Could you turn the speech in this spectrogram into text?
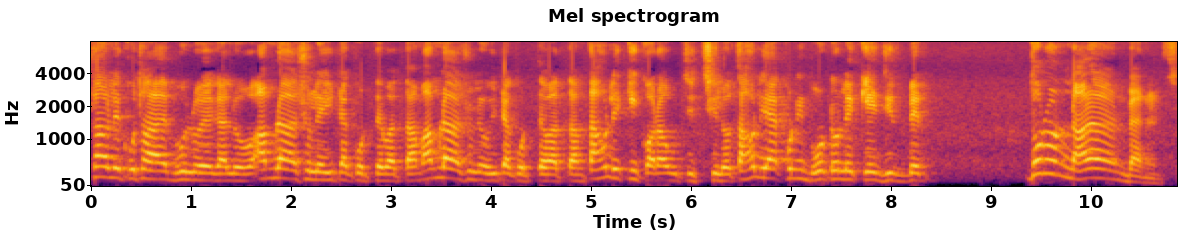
তাহলে কোথায় ভুল হয়ে গেল? আমরা আসলে এইটা করতে পারতাম, আমরা আসলে ওইটা করতে পারতাম, তাহলে কি করা উচিত ছিল? তাহলে এখনই ভোট হলে কে জিতবেন? ধরুন নারায়ণ ব্যানার্জি।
